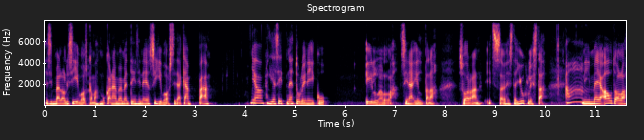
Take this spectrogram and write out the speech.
Ja sitten meillä oli siivouskamat mukana ja me mentiin sinne jo siivous sitä kämppää. Joo. Ja sitten ne tuli niinku illalla, sinä iltana, suoraan itse asiassa yhdestä juhlista. Aa. Niin meidän autolla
